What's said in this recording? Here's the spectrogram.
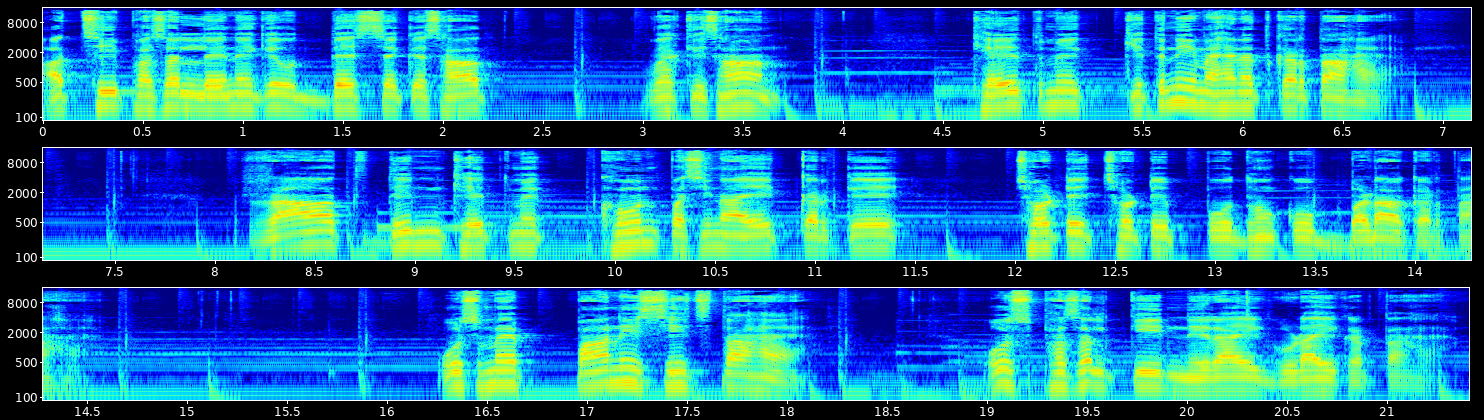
अच्छी फ़सल लेने के उद्देश्य के साथ वह किसान खेत में कितनी मेहनत करता है। रात दिन खेत में खून पसीना एक करके छोटे छोटे पौधों को बड़ा करता है। उसमें पानी सींचता है। उस फ़सल की निराई गुड़ाई करता है।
